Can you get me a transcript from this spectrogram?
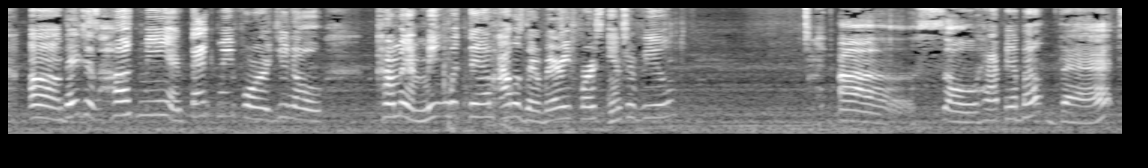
um, they just hugged me and thanked me for, you know, coming and meeting with them. I was their very first interview. Uh, so happy about that.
